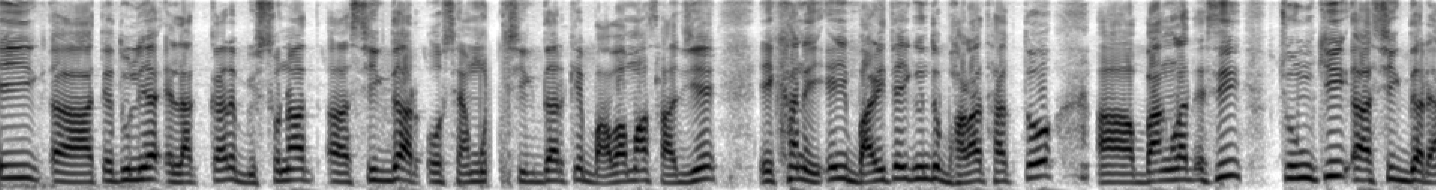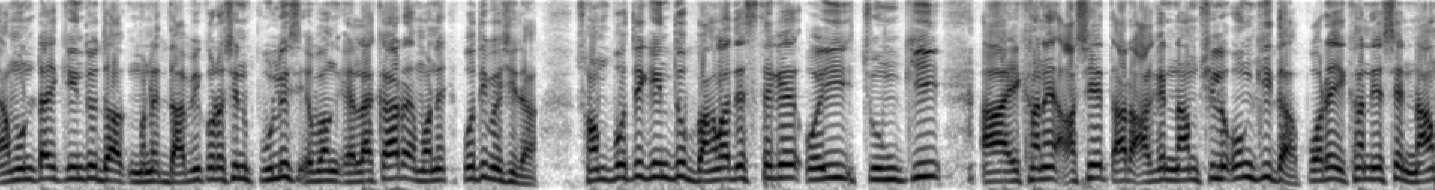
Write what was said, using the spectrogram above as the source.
এই তেঁতুলিয়া এলাকার বিশ্বনাথ আহ, শিকদার ও শ্যামল শিকদারকে বাবা মা সাজিয়ে এখানে এই বাড়িতেই কিন্তু ভাড়া থাকতো বাংলাদেশি চুমকি আহ, শিকদার। এমনটাই কিন্তু মানে দাবি করেছেন পুলিশ এবং এলাকার মানে প্রতিবেশীরা। সম্প্রতি কিন্তু বাংলাদেশ থেকে ওই চুমকি এখানে আসে তার আগের নাম ছিল অঙ্কিতা। পরে এখানে এসে নাম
